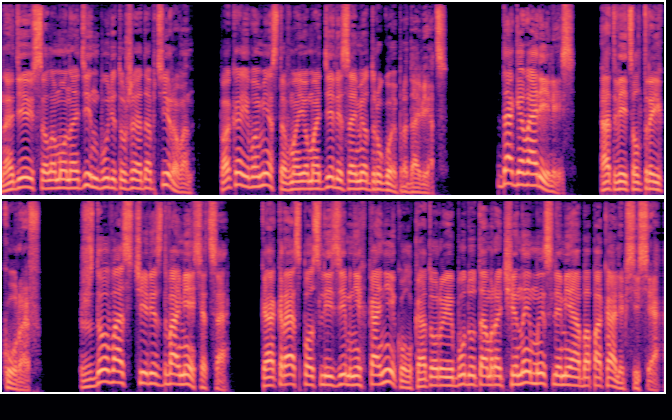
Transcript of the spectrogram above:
Надеюсь, Соломон-1 будет уже адаптирован, пока его место в моем отделе займет другой продавец. «Договорились», — ответил Троекуров. «Жду вас через два месяца. Как раз после зимних каникул, которые будут омрачены мыслями об апокалипсисе.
